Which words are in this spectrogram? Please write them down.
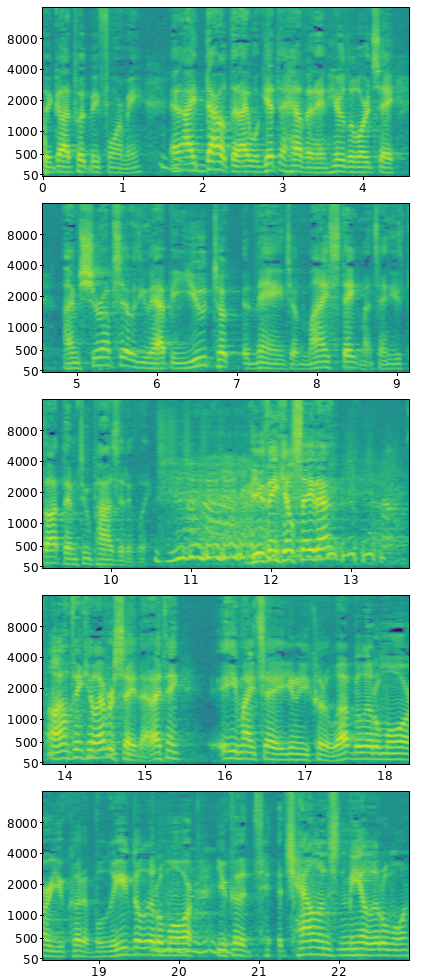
that God put before me. Mm-hmm. And I doubt that I will get to heaven and hear the Lord say, I'm sure upset with you, Happy. You took advantage of my statements and you thought them too positively. Do you think he'll say that? I don't think he'll ever say that. I think he might say, you know, you could have loved a little more, you could have believed a little more, you could have t- uh, challenged me a little more.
